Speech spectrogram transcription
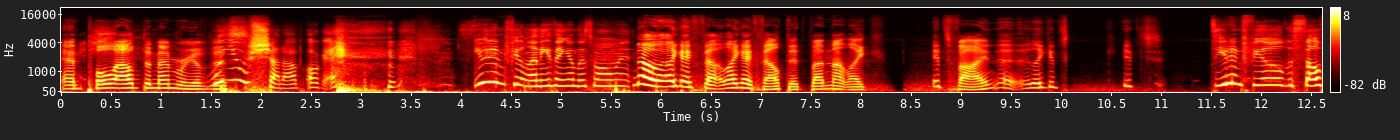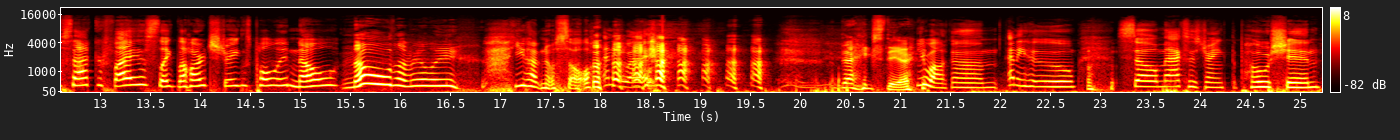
and pull out the memory of this. Will you shut up? Okay. you didn't feel anything in this moment? No, like I felt, like I felt it, but I'm not like, it's fine. Uh, like it's, it's. You didn't feel the self-sacrifice, like the heartstrings pulling? No. No, not really. You have no soul. Anyway. Thanks, dear. You're welcome. Anywho, so Max has drank the potion.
